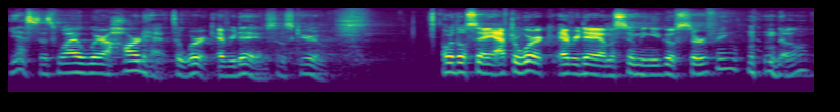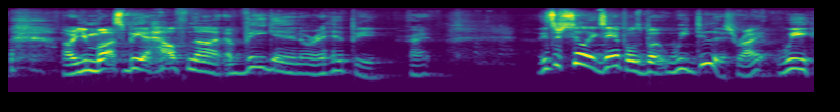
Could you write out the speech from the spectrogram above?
Yes, that's why I wear a hard hat to work every day. I'm so scared of them. Or they'll say, after work every day, I'm assuming you go surfing? no. Or you must be a health nut, a vegan, or a hippie, right? These are silly examples, but we do this, right? We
